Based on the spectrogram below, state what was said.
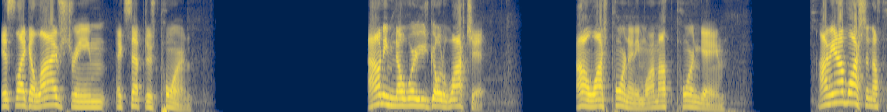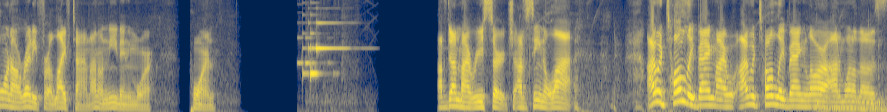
it's like a live stream except there's porn. I don't even know where you'd go to watch it. I don't watch porn anymore. I'm out the porn game. I mean, I've watched enough porn already for a lifetime. I don't need any more porn. I've done my research. I've seen a lot. I would totally bang my I would totally bang Laura on one of those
